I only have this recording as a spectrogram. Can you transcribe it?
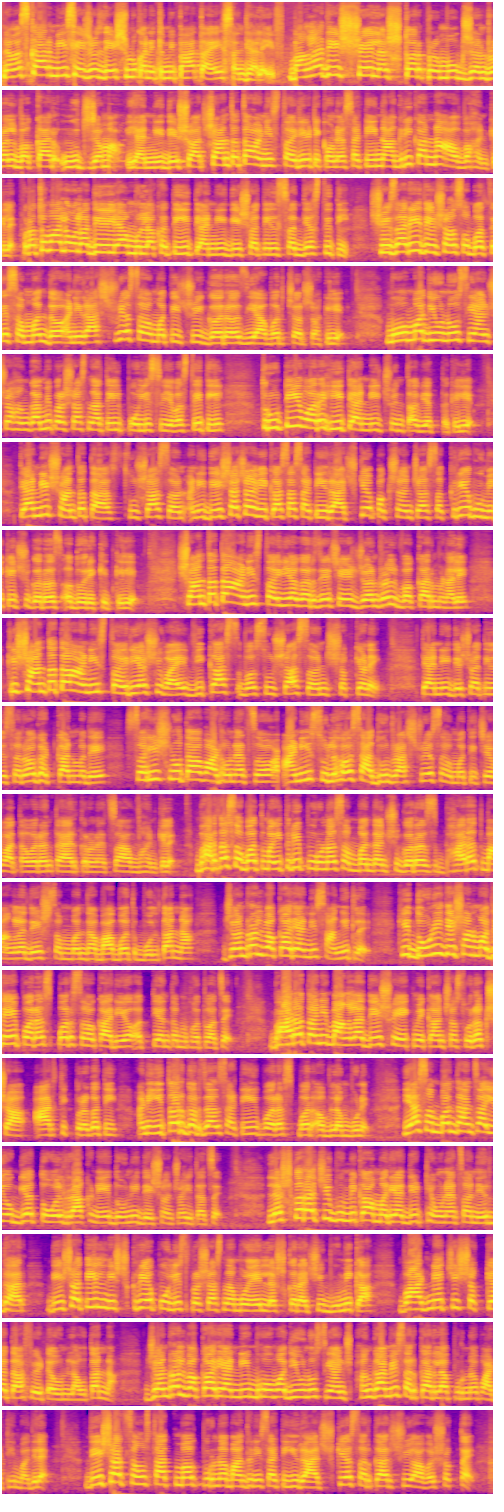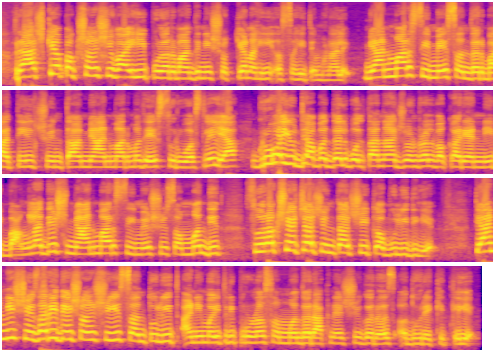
नमस्कार मी सेजल देशमुख आणि तुम्ही पाहताय संध्या लाईफ बांगलादेशचे लष्कर प्रमुख जनरल वकार उज जमा यांनी देशात शांतता आणि स्थैर्य टिकवण्यासाठी नागरिकांना आवाहन केले प्रथमालोला दिलेल्या मुलाखतीत त्यांनी देशातील सद्यस्थिती शेजारी देशांसोबतचे संबंध आणि राष्ट्रीय सहमतीची गरज यावर चर्चा केली मोहम्मद युनुस यांच्या हंगामी प्रशासनातील पोलीस व्यवस्थेतील त्रुटीवरही त्यांनी चिंता व्यक्त केली त्यांनी शांतता सुशासन आणि देशाच्या विकासासाठी राजकीय पक्षांच्या सक्रिय भूमिकेची गरज अधोरेखित केली शांतता आणि स्थैर्य गरजेचे जनरल वकार म्हणाले की शांतता आणि स्थैर्याशिवाय विकास व सुशासन शक्य नाही. त्यांनी देशातील सर्व घटकांमध्ये सहिष्णुता वाढवण्याचं आणि सुलह साधून राष्ट्रीय सहमतीचे वातावरण तयार करण्याचं आवाहन केलंय. भारतासोबत मैत्रीपूर्ण संबंधांची गरज भारत बांगलादेश संबंधाबाबत बोलताना जनरल वकार यांनी सांगितलंय की दोन्ही देशांमध्ये परस्पर सहकार्य अत्यंत महत्त्वाचे भारत आणि बांगलादेश हे एकमेकांच्या सुरक्षा आर्थिक प्रगती आणि इतर गरजांसाठी परस्पर अवलंबून आहे. या संबंधांचा योग्य तोल राखणे दोन्ही देशांच्या हिताचे लष्कराची भूमिका मर्यादित ठेवण्याचा निर्धार देशातील निष्क्रिय पोलीस प्रशासनामुळे लष्कराची भूमिका वाढण्याची शक्यता फेटाळून लावताना जनरल वकार यांनी मोहम्मद युनुस यांच्या हंगामी सरकारला पूर्ण पाठिंबा दिलाय. देशात संस्थात्मक पुनर्बांधणीसाठी राजकीय सरकारची आवश्यकता आहे. राजकीय पक्षांशिवाय ही पुनर्बांधणी शक्य नाही असंही ते म्हणाले. म्यानमार सीमेसंदर्भातील चिंता म्यानमार म्यानमारमध्ये सुरू असलेल्या गृहयुद्धाबद्दल बोलताना जनरल वकार यांनी बांगलादेश म्यानमार सीमेशी संबंधित सुरक्षेच्या चिंताची कबुली दिली आहे. त्यांनी शेजारी देशांशी संतुलित आणि मैत्रीपूर्ण संबंध राखण्याची गरज अधोरेखित केली आहे.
